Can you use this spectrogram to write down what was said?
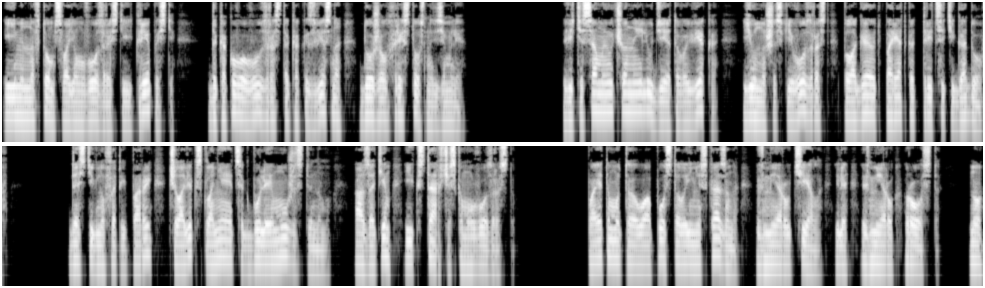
и именно в том своем возрасте и крепости – до какого возраста, как известно, дожил Христос на земле. Ведь и самые ученые люди этого века юношеский возраст полагают порядка 30 годов. Достигнув этой поры, человек склоняется к более мужественному, а затем и к старческому возрасту. Поэтому-то у апостола и не сказано «в меру тела» или «в меру роста», но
